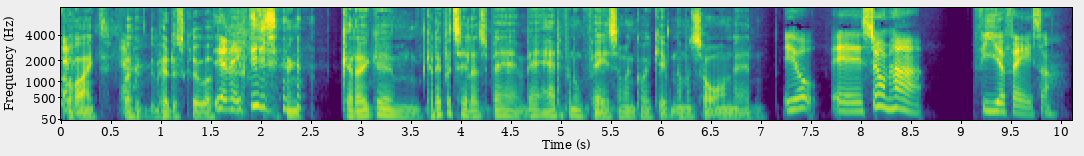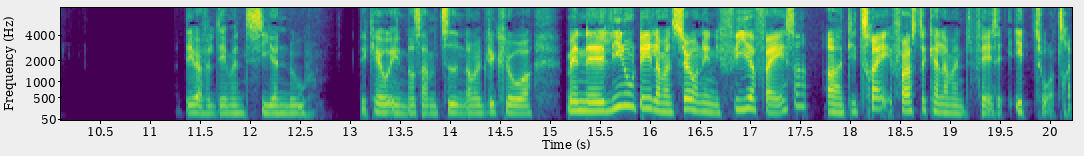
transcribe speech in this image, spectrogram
Ja. korrekt, Ja. hvad, hvad du skriver. Det er rigtigt. Men kan du, ikke, øh, kan du ikke fortælle os, hvad, hvad er det for nogle faser, man går igennem, når man sover om natten? Jo, øh, søvn har fire faser. Det er i hvert fald det, man siger nu. Det kan jo ændre sig med tiden, når man bliver klogere. Men øh, lige nu deler man søvn ind i fire faser, og de tre første kalder man fase 1, 2 og 3.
